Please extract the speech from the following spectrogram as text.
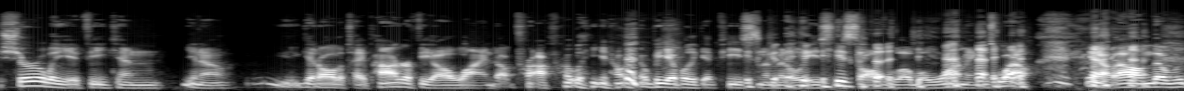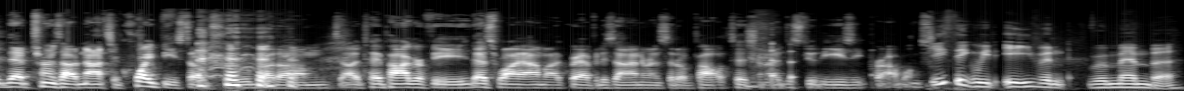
surely if he can, you know, get all the typography all lined up properly, you know, he'll be able to get peace in the Middle East and solve global warming as well. You know, um, that, that, turns out not to quite be so true, but um, uh, typography, that's why I'm a graphic designer instead of a politician. I just do the easy problems. Do you think we'd even remember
